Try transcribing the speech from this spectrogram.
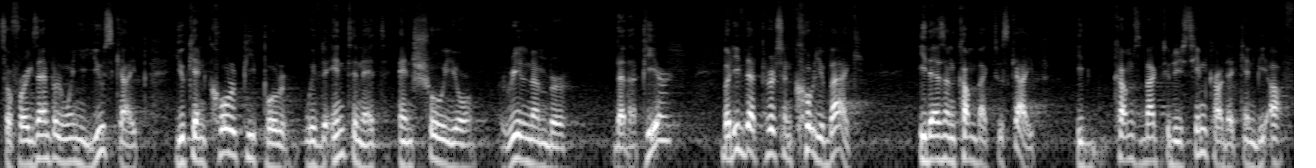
So for example, when you use Skype, you can call people with the internet and show your real number that appear, but if that person call you back, it doesn't come back to Skype. It comes back to the SIM card that can be off.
